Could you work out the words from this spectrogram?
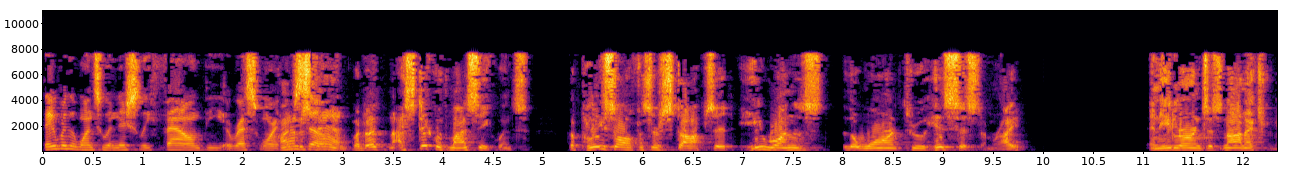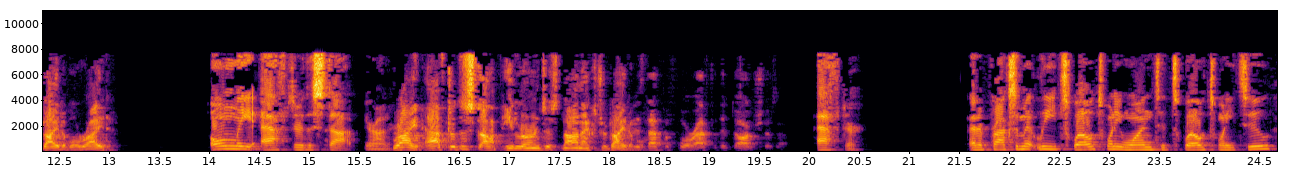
they were the ones who initially found the arrest warrant themselves. I understand, but I stick with my sequence. The police officer stops it. He runs the warrant through his system, right? And he learns it's non-extraditable, right? Only after the stop, Your Honor. Right. After the stop, he learns it's non-extraditable. Is that before or after the dog shows up? After. At approximately 1221 to 1222,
